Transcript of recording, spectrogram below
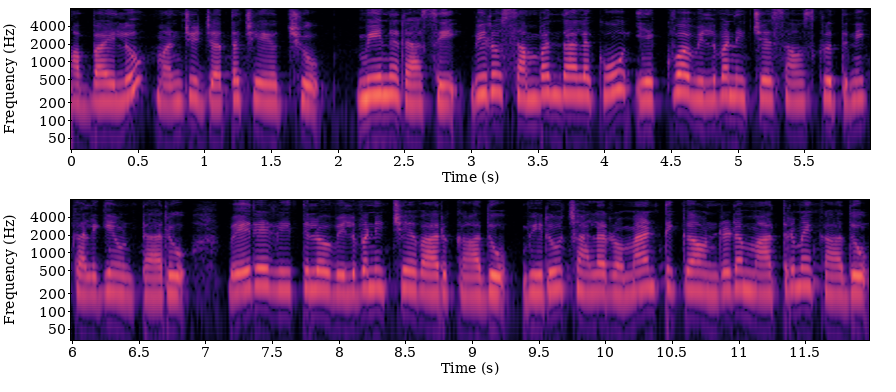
అబ్బాయిలు మంచి జత చేయొచ్చు. మీనరాశి వీరు సంబంధాలకు ఎక్కువ విలువనిచ్చే సంస్కృతిని కలిగి ఉంటారు. వేరే రీతిలో విలువనిచ్చేవారు కాదు. వీరు చాలా రొమాంటిక్గా ఉండడం మాత్రమే కాదు.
